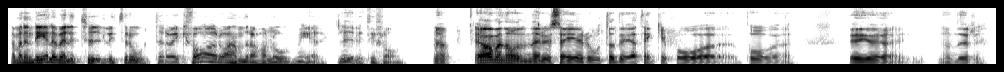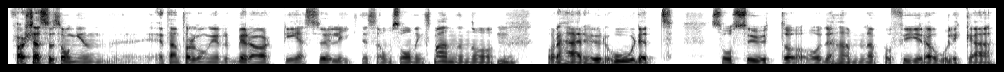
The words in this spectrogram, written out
ja, men en del är väldigt tydligt rotade och är kvar och andra har nog mer glidit ifrån. Ja, ja men när du säger rotade, jag tänker på, på under första säsongen ett antal gånger berört Jesu liknelse om såningsmannen och, mm. och det här hur ordet sås ut och, och det hamnar på fyra olika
